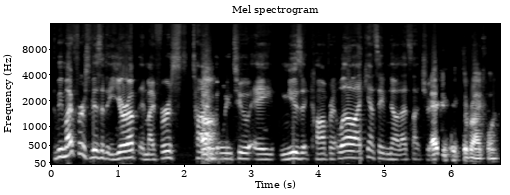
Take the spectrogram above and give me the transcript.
It'll be my first visit to Europe and my first time going to a music conference. Well, I can't say no. That's not true. You picked the right one.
